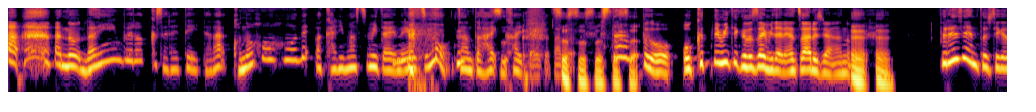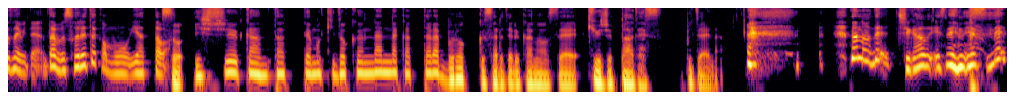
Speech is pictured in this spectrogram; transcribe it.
あの、LINE ブロックされていたら、この方法でわかりますみたいなやつも、ちゃんとはい 書いてあるから。そうそうそうスそうそう。タンプを送ってみてくださいみたいなやつあるじゃん。あの、うんうん。プレゼントしてくださいみたいな。多分それとかもやったわ。そう。一週間経っても既読になんなかったらブロックされてる可能性90%です。みたいな。なので、違う SNS で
